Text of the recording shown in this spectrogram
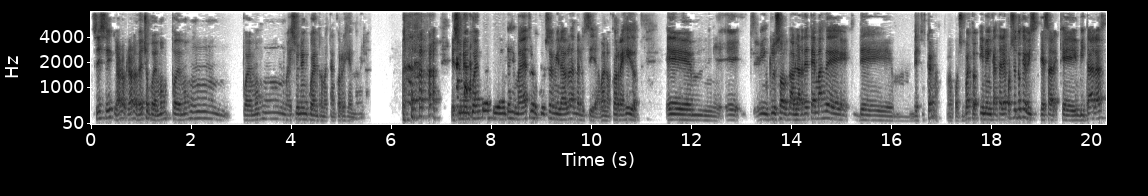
Sí, sí, claro, claro. De hecho, podemos, podemos un, podemos un, es un encuentro, me están corrigiendo, mira. es un encuentro de estudiantes y maestros del curso de Milagro de Andalucía. Bueno, corregido. Eh, eh, incluso hablar de temas de, de, estos temas, por supuesto. Y me encantaría, por cierto, que, que, invitaras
